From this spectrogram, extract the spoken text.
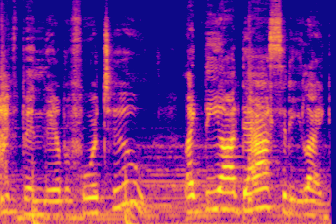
I've been there before too. Like the audacity, like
